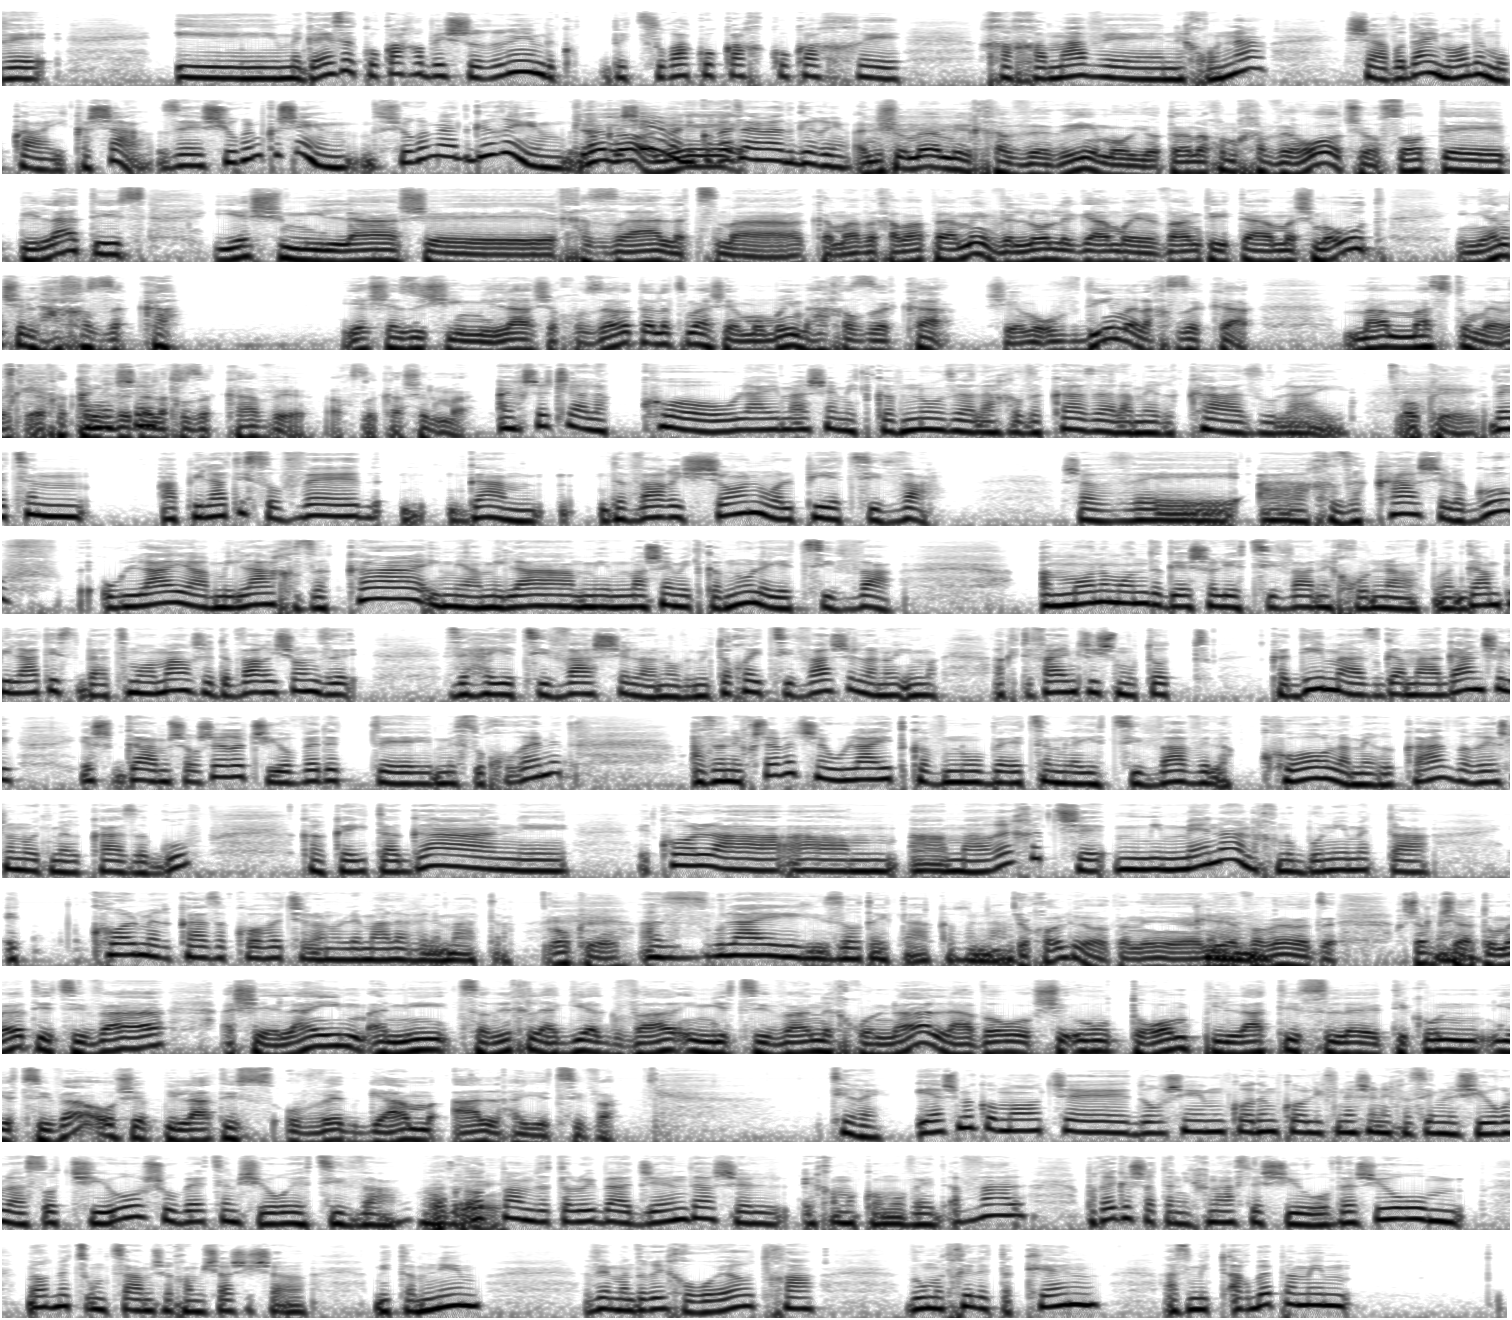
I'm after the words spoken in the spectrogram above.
והיא מגייסת כל כך הרבה שרירים בצורה כל כך כל כך אה, חכמה ונכונה, שהעבודה היא מאוד עמוקה, היא קשה. זה שיעורים קשים, זה שיעורים מאתגרים. כן, לא לא, קשים, אני- אני קוראת להם מאתגרים. אני שומע מחברים, או יותר נכון חברות, שעושות אה, פילאטיס, יש מילה שחזרה על עצמה כמה וכמה פעמים, ולא לגמרי הבנתי את המשמעות, עניין של החזקה. יש איזושהי מילה שחוזרת על עצמה, שהם אומרים החזקה, שהם עובדים על החזקה. מה, מה זאת אומרת? איך אתה עובד חושבת- על החזקה והחזקה של מה? אני חושבת שעל הקור, אולי מה שהם התכוונו זה על ההחזקה, זה על המרכז אולי. אוקיי. בעצם הפילאטיס עובד גם, דבר ראשון הוא על פי יציבה. עכשיו, אה, ההחזקה של הגוף, אולי המילה החזקה היא מהמילה, ממה שהם התכוונו ליציבה. המון המון דגש על יציבה נכונה. זאת אומרת, גם פילאטיס בעצמו אמר שדבר ראשון זה, זה היציבה שלנו, ומתוך היציבה שלנו, אם הכתפיים שלי שמוטות קדימה, אז גם האגן שלי, יש גם שרשרת שהיא עובדת אה, מסוכרנת. אז אני חושבת שאולי התכוונו בעצם ליציבה ולקור, למרכז, הרי יש לנו את מרכז הגוף, קרקעית אגן, אה, כל המערכת שממנה אנחנו בונים את, ה, את כל מרכז הכובד שלנו למעלה ולמטה. אוקיי. אז אולי זאת הייתה הכוונה. יכול להיות, אני, כן. אני אברר את זה. עכשיו, כן. כשאת אומרת יציבה, השאלה אם אני צריך להגיע כבר עם יציבה נכונה, לעבור שיעור טרום פילאטיס לתיקון יציבה, או שפילאטיס עובד גם על היציבה? תראה, יש מקומות שדורשים קודם כל, לפני שנכנסים לשיעור, לעשות שיעור שהוא בעצם שיעור יציבה. אז אוקיי. עוד פעם, זה תלוי באג'נדה של איך המקום עובד. אבל ברגע שאתה נכנס לשיעור, והשיעור הוא מאוד מצומצם של חמישה-שישה מתאמנים, ומדריך רואה אותך, והוא מתחיל לתקן, אז מת, הרבה פעמים...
